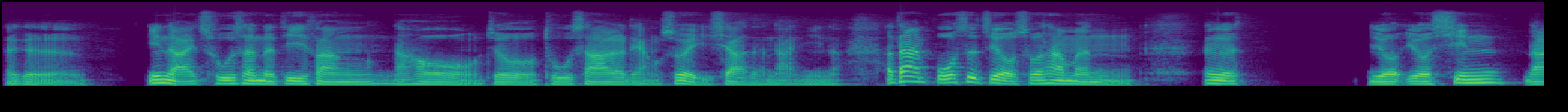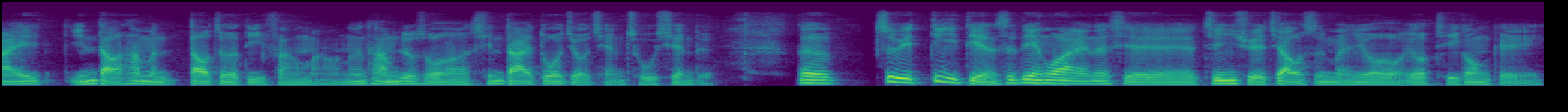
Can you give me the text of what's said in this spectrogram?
那个婴儿出生的地方，然后就屠杀了两岁以下的男婴了。啊，当然博士只有说他们那个。有有心来引导他们到这个地方嘛？那他们就说，心大概多久前出现的？那至于地点是另外那些经学教师们又又提供给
